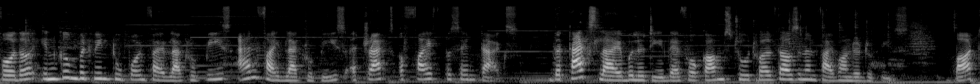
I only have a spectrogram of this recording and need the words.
Further, income between 2.5 lakh rupees and 5 lakh rupees attracts a 5% tax. The tax liability therefore comes to 12,500 rupees. But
